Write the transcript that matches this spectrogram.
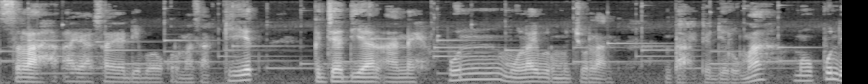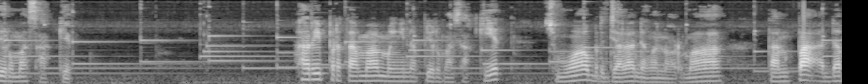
Setelah ayah saya dibawa ke rumah sakit, kejadian aneh pun mulai bermunculan, entah itu di rumah maupun di rumah sakit. Hari pertama menginap di rumah sakit, semua berjalan dengan normal tanpa ada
